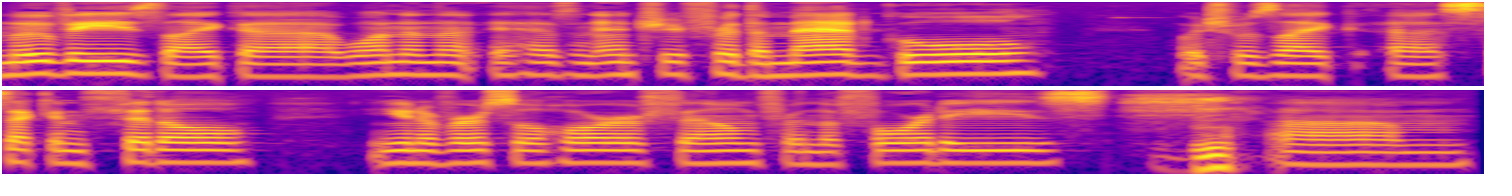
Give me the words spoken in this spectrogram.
movies. Like uh, one in the, it has an entry for the Mad Ghoul, which was like a second fiddle Universal horror film from the 40s. Um,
